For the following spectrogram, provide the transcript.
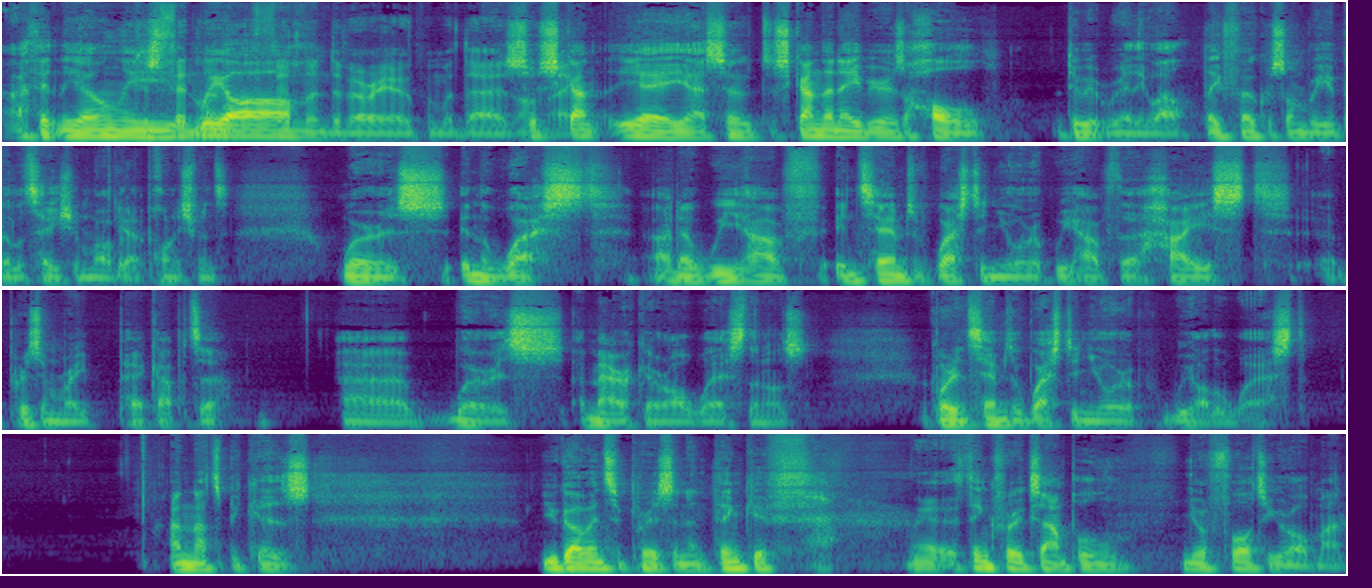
I think the only Finland, we are Finland are very open with theirs. So? Scan- yeah, yeah. So Scandinavia as a whole do it really well. They focus on rehabilitation rather Yeah. than punishment. Whereas in the West, I know we have, in terms of Western Europe, we have the highest uh, prison rate per capita, uh, whereas America are worse than us. But in terms of Western Europe, we are the worst, and that's because you go into prison and think if, uh, think for example, you're a forty-year-old man,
